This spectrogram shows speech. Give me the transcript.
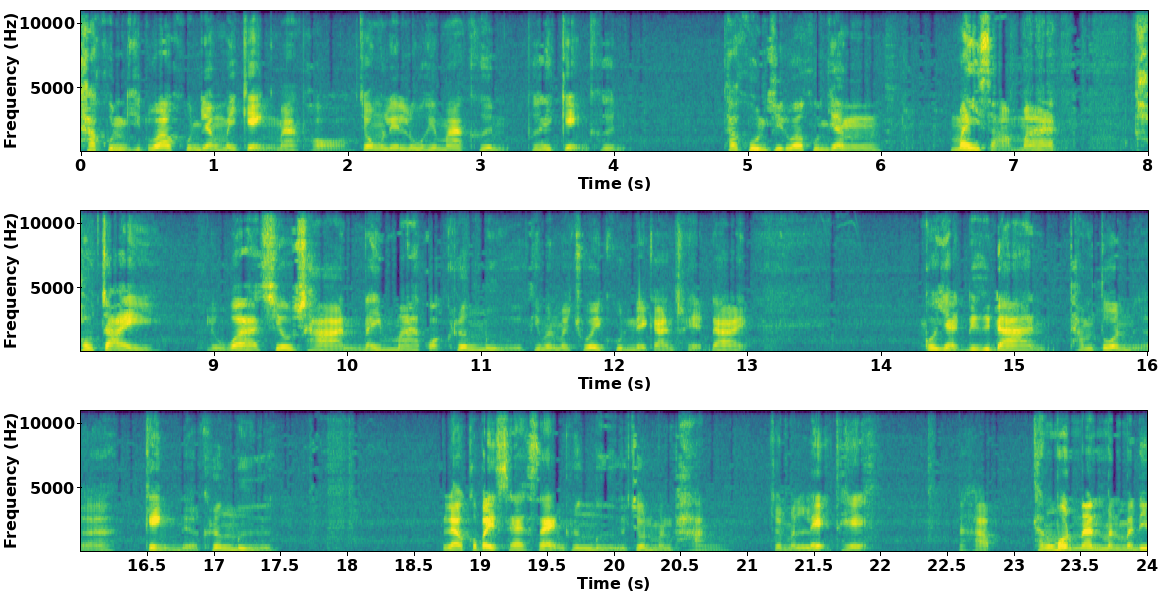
ถ้าคุณคิดว่าคุณยังไม่เก่งมากพอ จงเรียนรู้ให้มากขึ้น เพื่อให้เก่งขึ้น ถ้าคุณคิดว่าคุณยังไม่สามารถเข้าใจหรือว่าเชี่ยวชาญได้มากกว่าเครื่องมือที่มันมาช่วยคุณในการเทรดได้ ก็อย่าดื้อด้านทำตัวเหนือเก่งเหนือเครื่องมือ แล้วก็ไปแทรกแซงเครื่องมือจนมันพัง จนมันเละเทะนะครับ ทั้งหมดนั้นมันไม่ได้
